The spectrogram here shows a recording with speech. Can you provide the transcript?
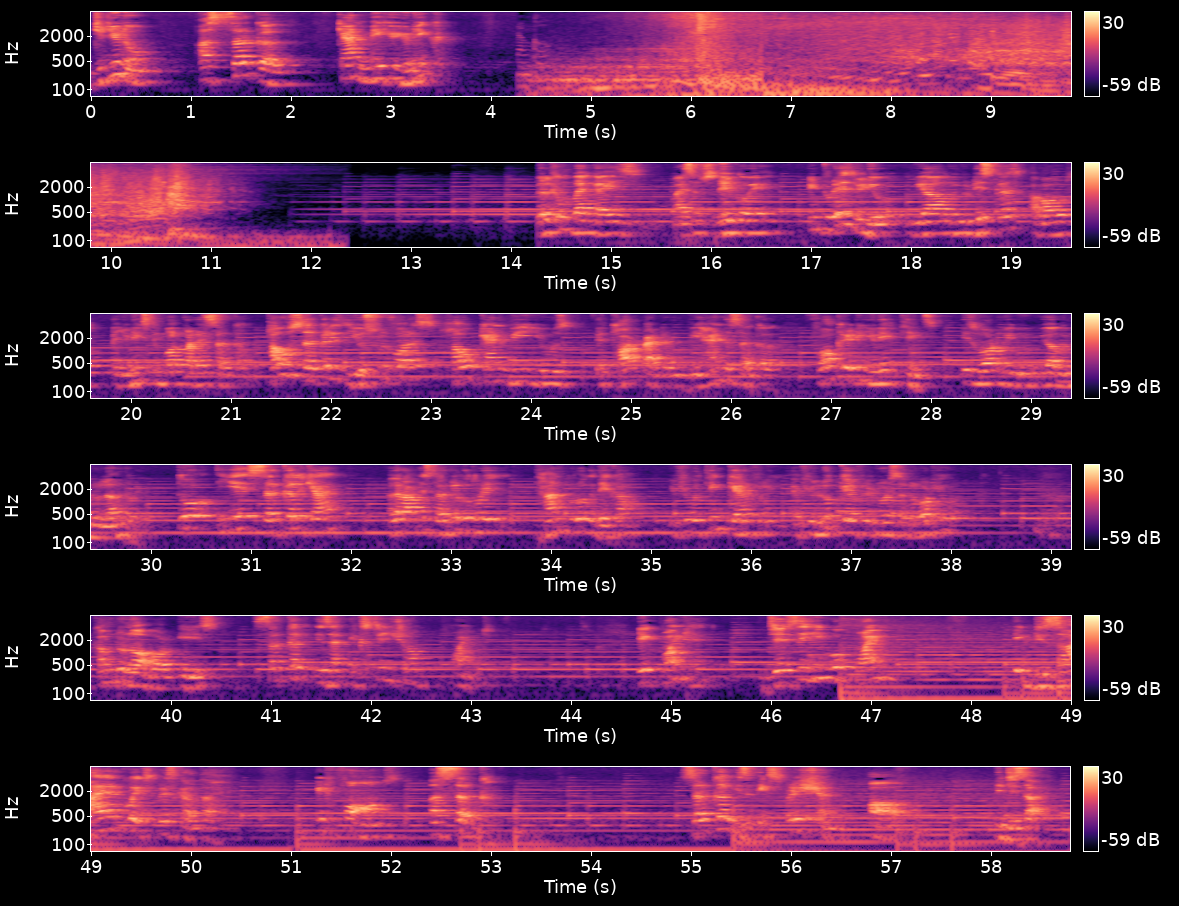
Did you know a circle can make you unique? Welcome back guys, myself Sudhir Kove. In today's video, we are going to discuss about a unique symbol called as circle. How circle is useful for us, how can we use the thought pattern behind the circle for creating unique things is what we we are going to learn today तो ये circle क्या है? अगर आपने circle को थोड़ी ध्यानपूर्वक देखा if you think carefully if you look carefully towards circle what you come to know about is circle is an extension of point एक पॉइंट है, जैसे ही वो पॉइंट एक डिज़ायर को एक्सप्रेस करता है it forms a circle circle is expression of the desire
